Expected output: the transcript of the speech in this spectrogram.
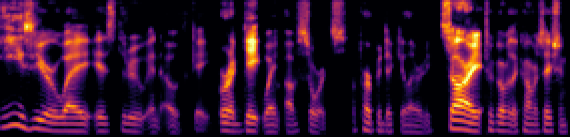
easier way is through an oath gate or a gateway of sorts, a perpendicularity. Sorry, I took over the conversation.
